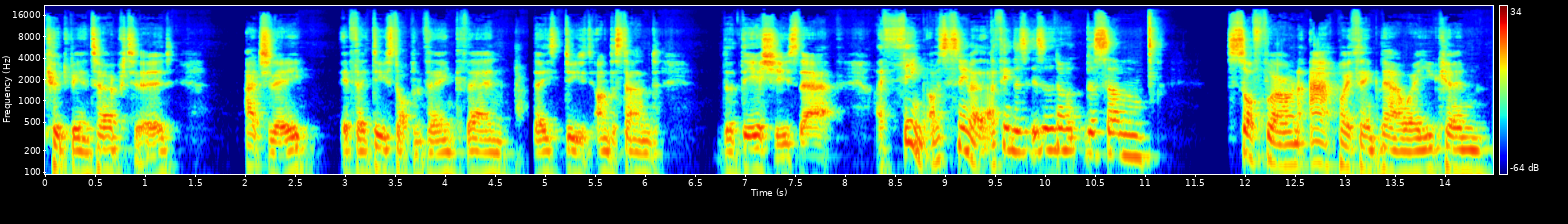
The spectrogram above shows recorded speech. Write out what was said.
could be interpreted? Actually if they do stop and think then they do understand the, the issues there. I think i was just saying about it. i think there's is there, there's some software or an app i think now where you can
